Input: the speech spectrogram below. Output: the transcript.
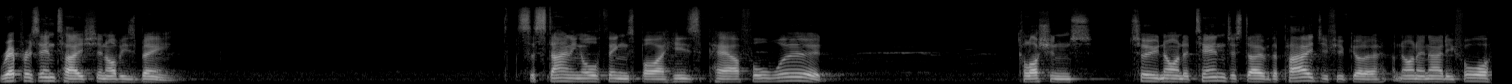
representation of his being, sustaining all things by his powerful word. Colossians 2 9 to 10, just over the page if you've got a 1984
